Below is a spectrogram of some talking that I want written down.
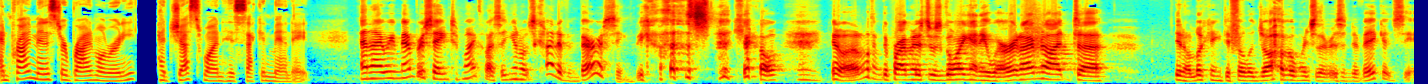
and Prime Minister Brian Mulroney had just won his second mandate. And I remember saying to Michael, I said, you know, it's kind of embarrassing because, you know, you know, I don't think the prime minister is going anywhere, and I'm not, uh, you know, looking to fill a job in which there isn't a vacancy.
